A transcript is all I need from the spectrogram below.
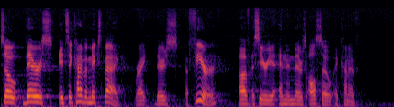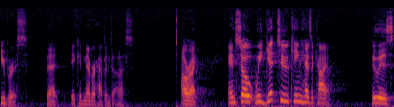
So there's it's a kind of a mixed bag, right? There's a fear of Assyria, and then there's also a kind of hubris that it could never happen to us. All right. And so we get to King Hezekiah, who is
